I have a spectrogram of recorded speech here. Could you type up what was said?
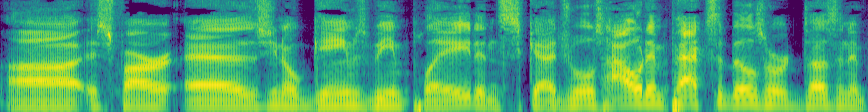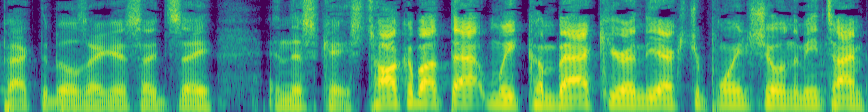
uh, as far as you know games being played and schedules, how it impacts the Bills or doesn't impact the Bills. I guess I'd say in this case. Talk about that when we come back here on the Extra Point Show. In the meantime,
